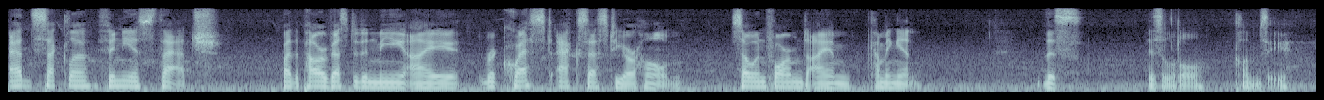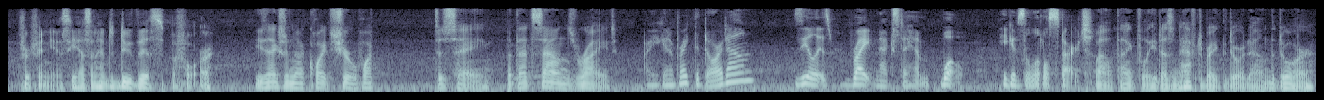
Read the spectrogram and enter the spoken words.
Adsecla Phineas Thatch. By the power vested in me, I request access to your home. So informed, I am coming in. This is a little clumsy for Phineas. He hasn't had to do this before. He's actually not quite sure what to say, but that sounds right. Are you gonna break the door down? Zila is right next to him. Whoa. He gives a little start. Well, thankfully, he doesn't have to break the door down. The door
